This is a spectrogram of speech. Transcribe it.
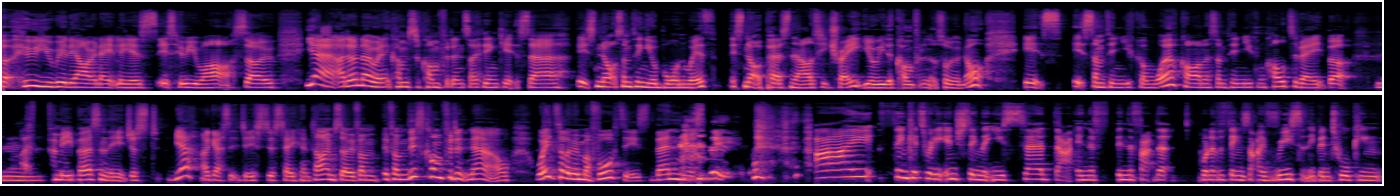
but who you really are innately is is who you are. So yeah, I don't know. When it comes to confidence, I think it's uh, it's not something you're born with. It's not a personality trait. You're either confident or you're not. It's it's something you can work on and something you can cultivate. But mm. I, for me personally, it just yeah, I guess it, it's just taken time. So if I'm if I'm this confident now, wait till I'm in my forties, then we'll see. I think it's really interesting that you said that in the in the fact that one of the things that I've recently been talking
